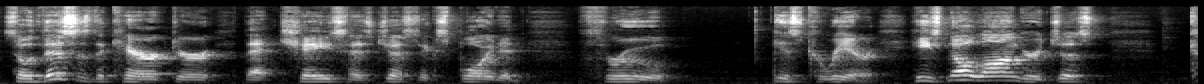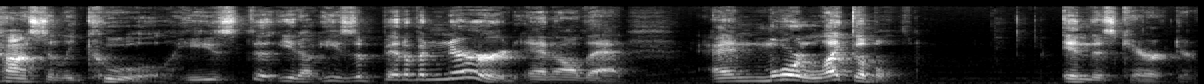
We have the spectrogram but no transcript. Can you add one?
So this is the character that Chase has just exploited through his career. He's no longer just constantly cool. He's you know he's a bit of a nerd and all that, and more likable in this character.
